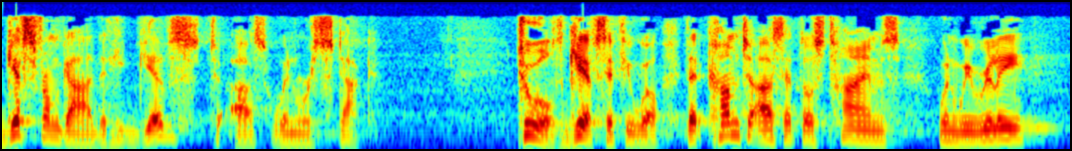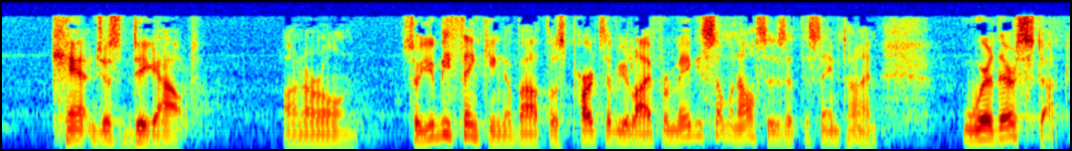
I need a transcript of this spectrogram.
Gifts from God that He gives to us when we're stuck. Tools, gifts, if you will, that come to us at those times when we really can't just dig out on our own. So you be thinking about those parts of your life, or maybe someone else's at the same time, where they're stuck.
